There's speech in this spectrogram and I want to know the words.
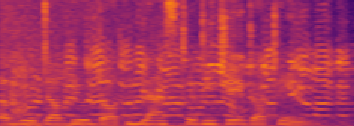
www.blasterdj.in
